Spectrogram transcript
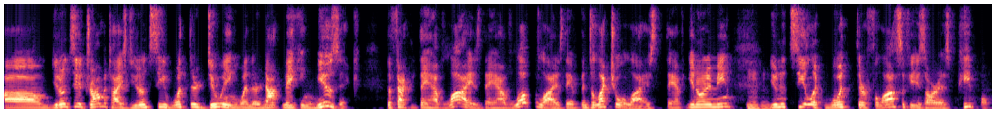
um, you don't see it dramatized you don't see what they're doing when they're not making music the fact that they have lives they have love lives they have intellectual lives they have you know what i mean? Mhm. you don't see like what their philosophies are as people.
